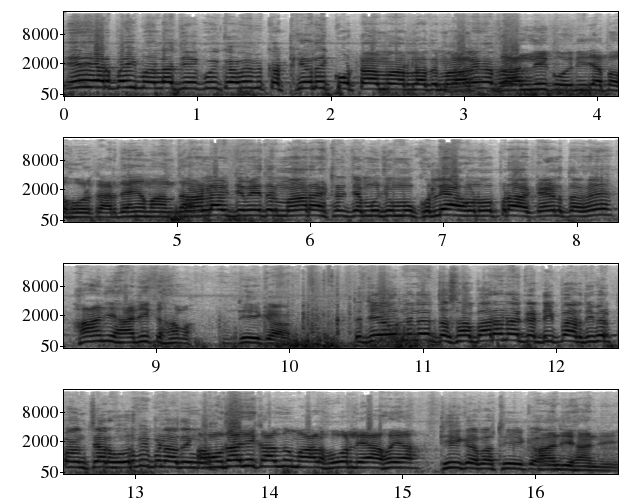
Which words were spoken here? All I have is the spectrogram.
ਇਹ ਯਾਰ ਬਾਈ ਮੰਨ ਲਾ ਜੇ ਕੋਈ ਕਹੇ ਵੀ ਇਕੱਠੀਆਂ ਦਾ ਹੀ ਕੋਟਾ ਮਾਰ ਲਾ ਤੇ ਮਾਰ ਲੇਗਾ ਗੱਲ ਹੀ ਕੋਈ ਨਹੀਂ ਜੇ ਆਪਾਂ ਹੋਰ ਕਰ ਦਿਆਂਗੇ ਮਾਨਤਾ। ਮੰਨ ਲਾ ਜਿਵੇਂ ਇਧਰ ਮਹਾਰਾਸ਼ਟਰ ਜੰਮੂ ਜੰਮੂ ਖੁੱਲਿਆ ਹੁਣ ਉਹ ਭਰਾ ਕਹਿਣ ਤਾਂ ਹੈ। ਹਾਂਜੀ ਹਾਂਜੀ ਕਹਾਂ ਠੀਕ ਆ। ਤੇ ਜੇ ਉਹਨਾਂ ਨੇ 10 12 ਨਾਲ ਗੱਡੀ ਭਰਦੀ ਫਿਰ ਪੰਜ ਚਾਰ ਹੋਰ ਵੀ ਬਣਾ ਦੇਂਗੇ ਆਉਂਦਾ ਜੀ ਕੱਲ ਨੂੰ ਮਾਲ ਹੋਰ ਲਿਆ ਹੋਇਆ। ਠੀਕ ਆ ਬਸ ਠੀਕ ਆ। ਹਾਂਜੀ ਹਾਂਜੀ।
